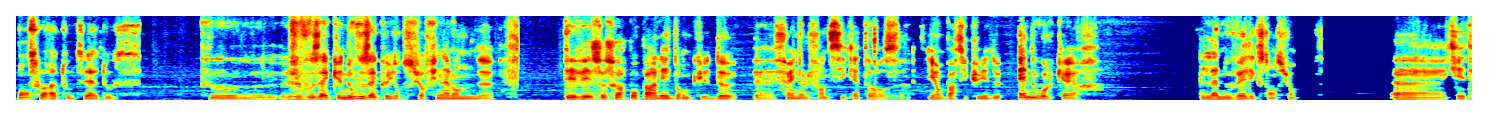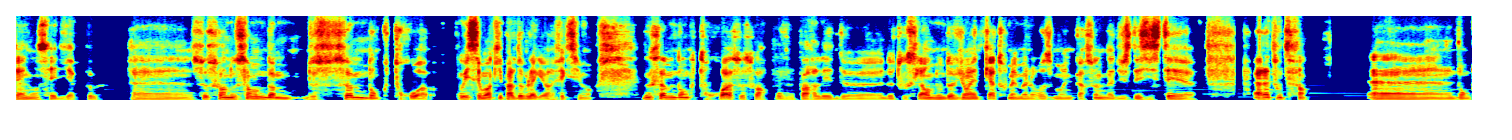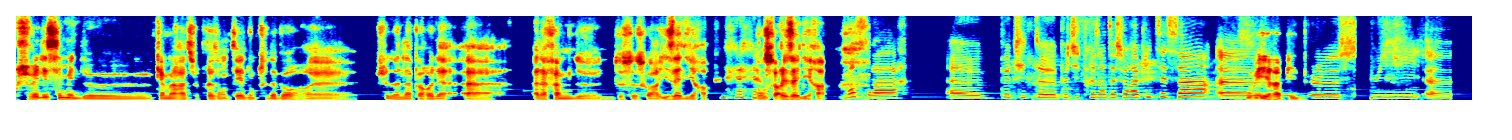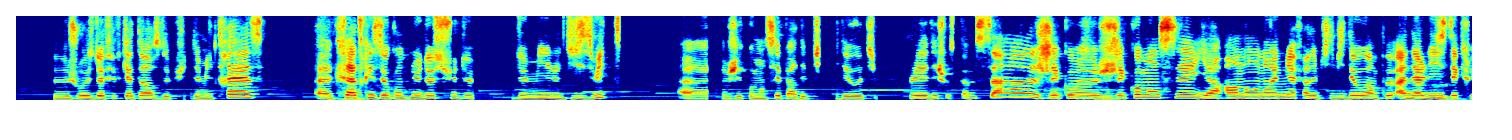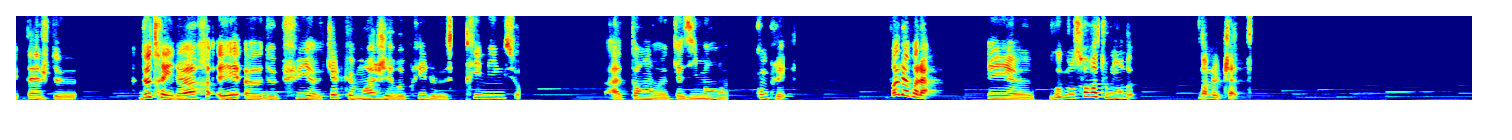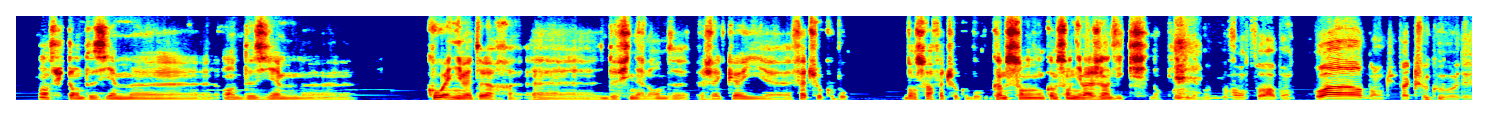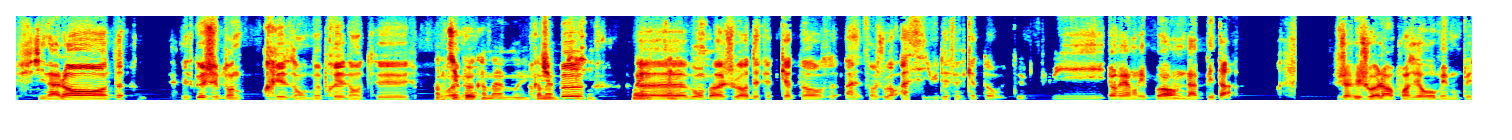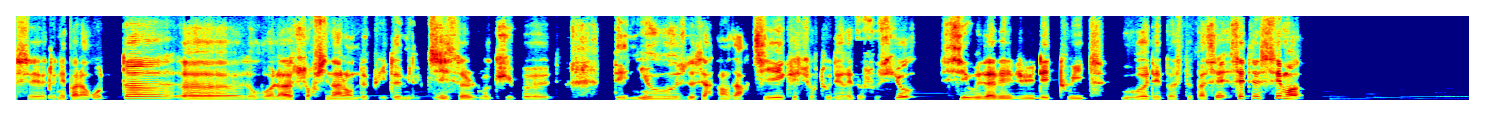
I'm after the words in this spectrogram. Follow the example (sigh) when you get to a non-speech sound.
bonsoir à toutes et à tous. Euh, nous vous accueillons sur Finaland TV ce soir pour parler donc de euh, Final Fantasy XIV et en particulier de Endwalker, la nouvelle extension euh, qui a été annoncée il y a peu. ce soir, nous sommes, nous sommes donc trois. Oui, c'est moi qui parle de blagueur, effectivement. Nous sommes donc trois ce soir pour vous parler de, de tout cela. Nous devions être quatre, mais malheureusement, une personne a dû se désister à la toute fin. Euh, donc, je vais laisser mes deux camarades se présenter. Donc, tout d'abord, euh, je donne la parole à, à, la femme de, de, ce soir, Isalira. (laughs) Bonsoir, Isalira. Bonsoir. Euh, petite, petite présentation rapide, c'est ça? Oui, rapide. Je suis joueuse de FF14 depuis 2013, créatrice de contenu dessus depuis 2018. J'ai commencé par des petites vidéos type des choses comme ça. J'ai commencé il y a un an, un an et demi à faire des petites vidéos un peu analyse, décryptage de, de trailers. Et euh, depuis euh, quelques mois, j'ai repris le streaming sur à temps euh, quasiment complet. Voilà, voilà. Et bonsoir à tout le monde dans le chat. Ensuite, en deuxième, en deuxième co-animateur de Finaland, j'accueille Fat Chocobo. Bonsoir Fatchokobo, comme son, comme son image l'indique, donc évidemment. bonsoir, bonsoir, donc Fatchokobo de Finaland. Est-ce que j'ai besoin de, présent, me présenter? Un petit peu quand même, oui. Un petit peu. euh, bon, bah, joueur d'FF14, enfin, joueur assidu d'FF14 depuis Realm Reborn, la bêta. J'avais joué à la 1.0, mais mon PC tenait pas la route. Euh, donc voilà, sur Finaland depuis 2010, je m'occupe euh, des news, de certains articles et surtout des réseaux sociaux. Si vous avez vu des tweets ou euh, des posts passés, c'était c'est moi.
